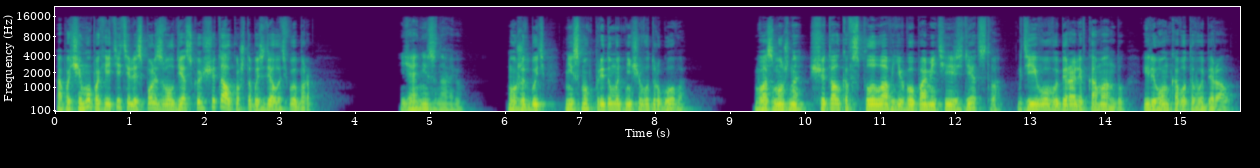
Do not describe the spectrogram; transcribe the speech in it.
А почему похититель использовал детскую считалку, чтобы сделать выбор? Я не знаю. Может быть, не смог придумать ничего другого? Возможно, считалка всплыла в его памяти из детства, где его выбирали в команду, или он кого-то выбирал.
